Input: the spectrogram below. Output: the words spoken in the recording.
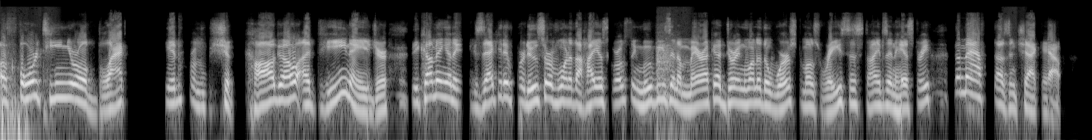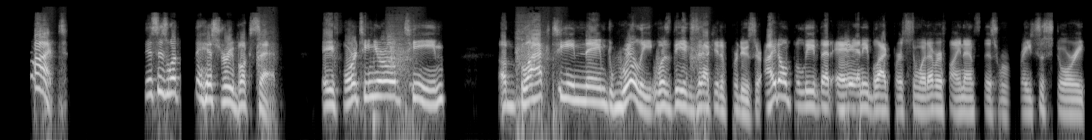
A 14 year old black kid from Chicago, a teenager, becoming an executive producer of one of the highest grossing movies in America during one of the worst, most racist times in history. The math doesn't check out. But this is what the history book said a 14 year old teen. A black teen named Willie was the executive producer. I don't believe that a any black person would ever finance this racist story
